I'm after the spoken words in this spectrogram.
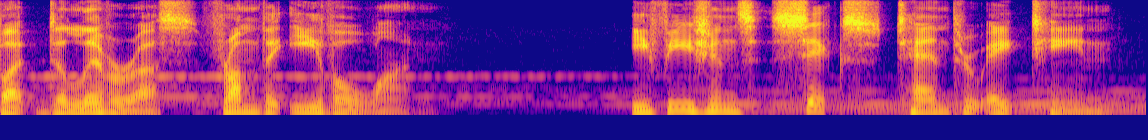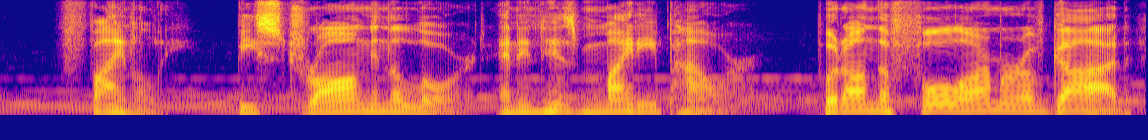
but deliver us from the evil one. Ephesians 6 10 through 18. Finally, be strong in the Lord and in his mighty power. Put on the full armor of God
